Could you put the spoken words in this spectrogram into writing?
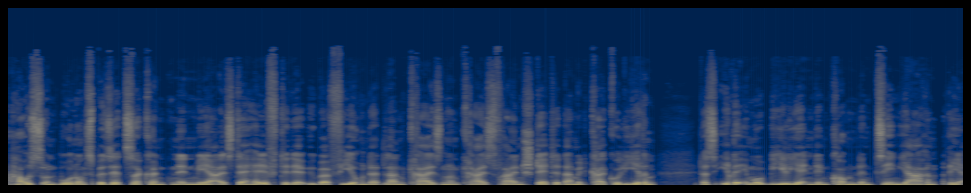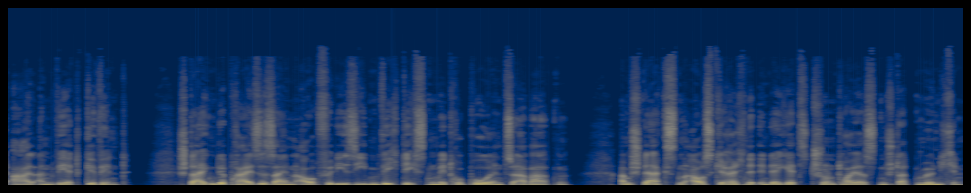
Haus- und Wohnungsbesitzer könnten in mehr als der Hälfte der über 400 Landkreisen und kreisfreien Städte damit kalkulieren, dass ihre Immobilie in den kommenden zehn Jahren real an Wert gewinnt. Steigende Preise seien auch für die sieben wichtigsten Metropolen zu erwarten. Am stärksten ausgerechnet in der jetzt schon teuersten Stadt München.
